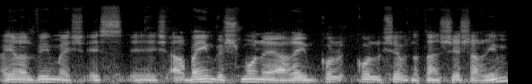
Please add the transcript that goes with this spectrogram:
היה ללוויים 48 ערים, כל, כל שבט נתן 6 ערים,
